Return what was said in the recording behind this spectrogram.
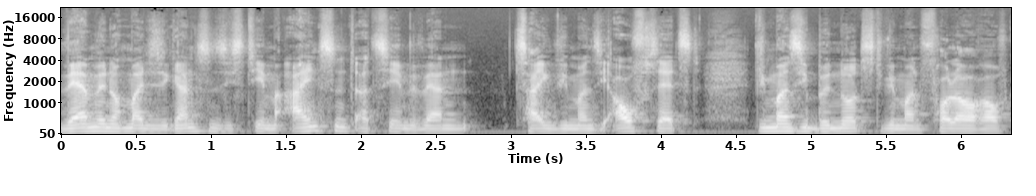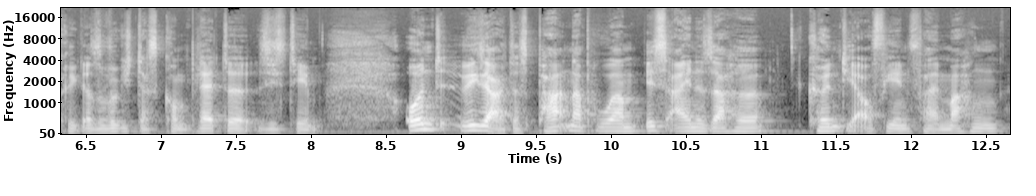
werden wir nochmal diese ganzen Systeme einzeln erzählen. Wir werden zeigen, wie man sie aufsetzt, wie man sie benutzt, wie man Follower raufkriegt. Also wirklich das komplette System. Und wie gesagt, das Partnerprogramm ist eine Sache, könnt ihr auf jeden Fall machen.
